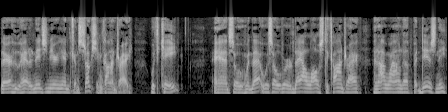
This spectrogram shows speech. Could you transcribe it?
there, who had an engineering and construction contract with Cape. And so when that was over, Dow lost the contract, and I wound up at Disney.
